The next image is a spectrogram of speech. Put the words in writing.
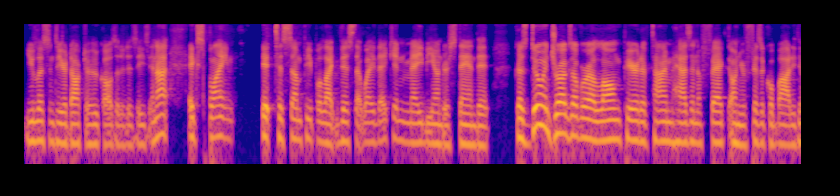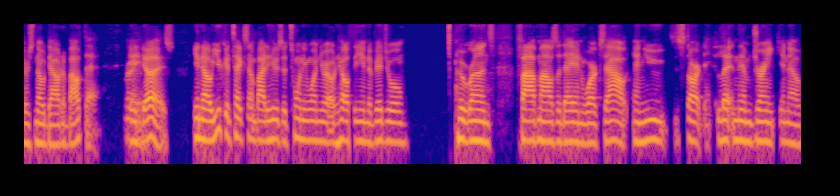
you listen to your doctor who calls it a disease. And I explain it to some people like this that way they can maybe understand it because doing drugs over a long period of time has an effect on your physical body there's no doubt about that Right. It does. You know, you can take somebody who's a 21 year old healthy individual who runs five miles a day and works out, and you start letting them drink, you know,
